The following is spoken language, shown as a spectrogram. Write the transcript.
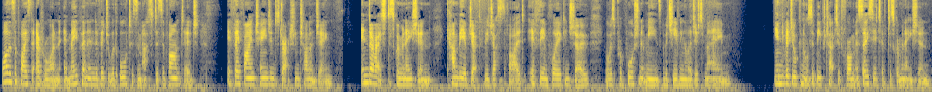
While this applies to everyone, it may put an individual with autism at a disadvantage if they find change and distraction challenging. Indirect discrimination can be objectively justified if the employer can show it was proportionate means of achieving a legitimate aim. The individual can also be protected from associative discrimination,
